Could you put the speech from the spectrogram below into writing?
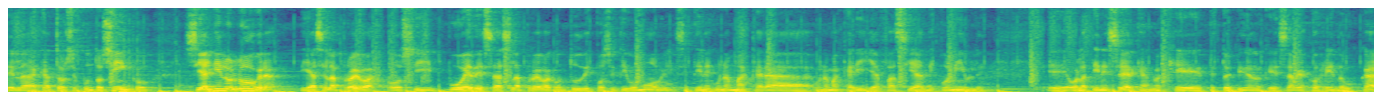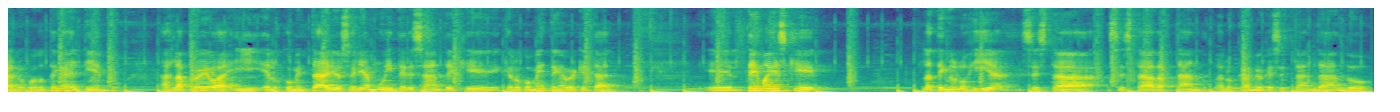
de la 14.5. Si alguien lo logra y hace la prueba, o si puedes, haz la prueba con tu dispositivo móvil, si tienes una máscara, una mascarilla facial disponible eh, o la tienes cerca, no es que te estoy pidiendo que salgas corriendo a buscarlo. Cuando tengas el tiempo, haz la prueba y en los comentarios sería muy interesante que, que lo comenten, a ver qué tal. El tema es que la tecnología se está, se está adaptando a los cambios que se están dando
